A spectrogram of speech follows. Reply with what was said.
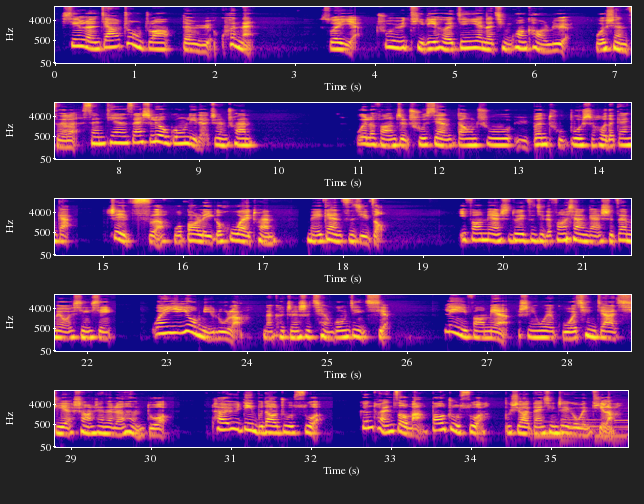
新人加重装等于困难。所以，出于体力和经验的情况考虑，我选择了三天三十六公里的正穿。为了防止出现当初雨崩徒步时候的尴尬，这次我报了一个户外团，没敢自己走。一方面是对自己的方向感实在没有信心，万一又迷路了，那可真是前功尽弃；另一方面是因为国庆假期上山的人很多，怕预订不到住宿，跟团走嘛，包住宿，不需要担心这个问题了。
